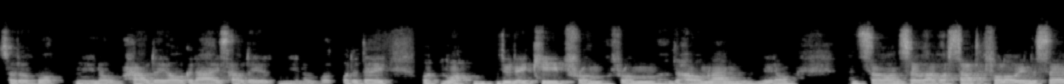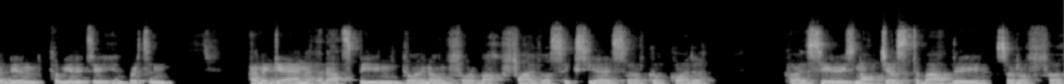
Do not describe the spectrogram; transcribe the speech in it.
sort of what you know how they organize how they you know what what are they what what do they keep from from the homeland you know and so on. So i've started following the serbian community in britain and again that's been going on for about five or six years so i've got quite a quite a series not just about the sort of uh,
